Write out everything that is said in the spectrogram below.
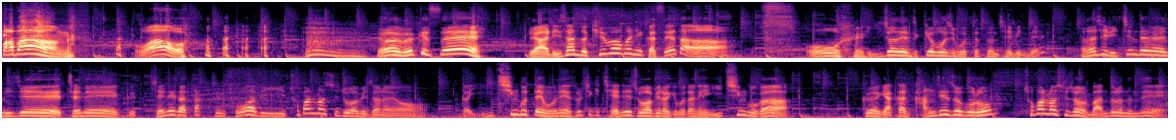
빠방! 와우! 야 왜 이렇게 쎄? 야 리산더 킬 먹으니까 세다 오 이전에 느껴보지 못했던 재밌네 사실 이쯤 되면 이제 쟤네 그 쟤네가 딱 지금 조합이 초반 러시 조합이잖아요 그러니까 이 친구 때문에 솔직히 쟤네 조합이라기보다 그냥 이 친구가 그 약간 강제적으로 초반 러시 조합을 만들었는데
